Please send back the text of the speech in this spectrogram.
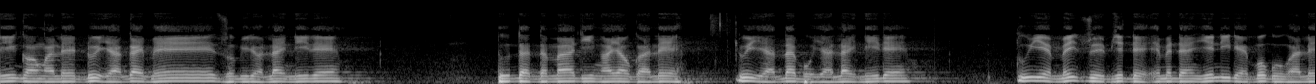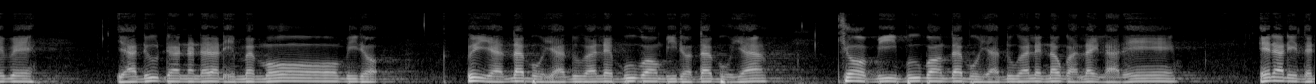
လေးကောင်ကလည်းတွေ့ရကြိုက်မယ်ဆိုပြီးတော့လိုက်နေတယ်သူတတ်သမားကြီး၅ယောက်ကလည်းတွေ့ရတတ်ဖို့ရလိုက်နေတယ် သူရဲ့မိတ်ဆွေဖြစ်တဲ့အမတန်ရင်းနှီးတဲ့ပုဂ္ဂိုလ်ကလည်းပဲယာတုဒါနန္ဒရတွေမမောပြီးတော့တွေ့ရတတ်ဖို့ရသူကလည်းပူးပေါင်းပြီးတော့တတ်ဖို့ရချော့ပြီးပူးပေါင်းတတ်ဖို့ရသူကလည်းနောက်ကလိုက်လာတယ်အဲ့ဒါတွေတည်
